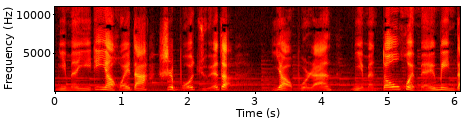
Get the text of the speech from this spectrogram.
你们一定要回答是伯爵的，要不然你们都会没命的。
